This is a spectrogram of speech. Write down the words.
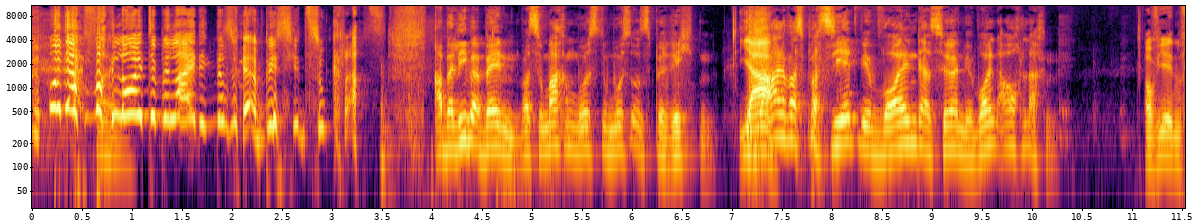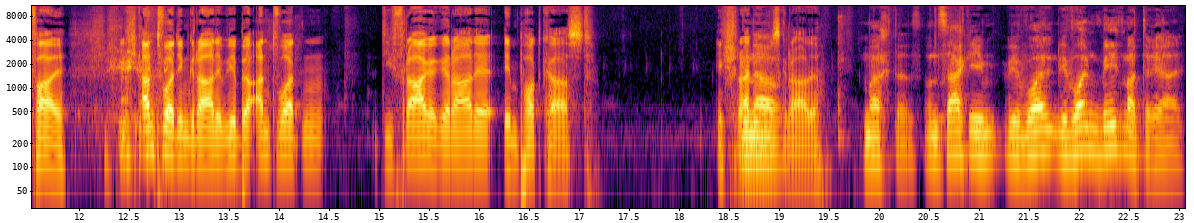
und einfach Leute beleidigen. Das wäre ein bisschen zu krass. Aber lieber Ben, was du machen musst, du musst uns berichten. Ja. Egal was passiert, wir wollen das hören. Wir wollen auch lachen. Auf jeden Fall. Ich antworte ihm gerade. Wir beantworten die Frage gerade im Podcast. Ich schreibe ihm Genau. das gerade. Mach das. Und sag ihm, wir wollen, wir wollen Bildmaterial.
